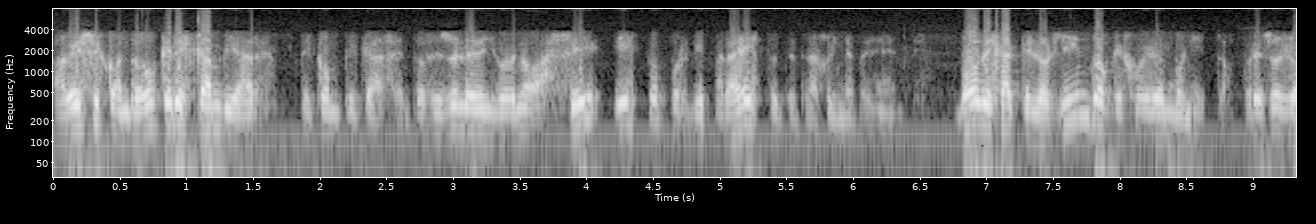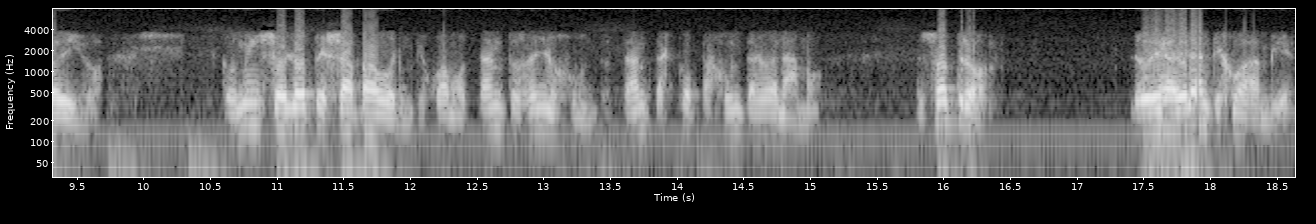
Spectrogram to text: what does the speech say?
a veces cuando vos querés cambiar, te complicás. Entonces yo le digo, no, hacé esto porque para esto te trajo Independiente. Vos dejá que los lindos que jueguen bonito. Por eso yo digo, Comiso López Zapaoni, que jugamos tantos años juntos, tantas copas juntas ganamos. Nosotros, los de adelante jugaban bien.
